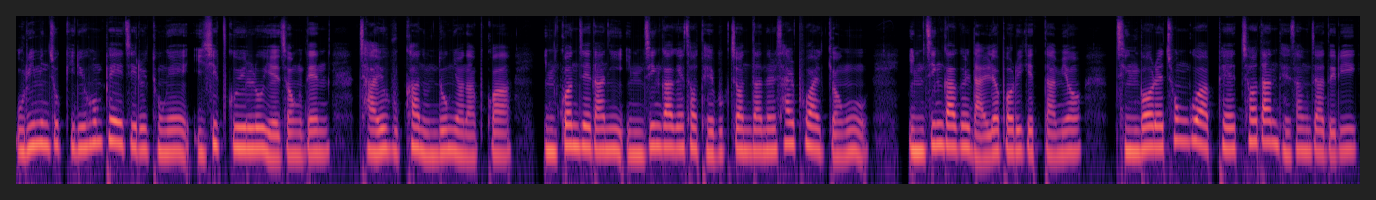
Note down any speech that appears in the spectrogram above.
우리 민족끼리 홈페이지를 통해 29일로 예정된 자유북한 운동연합과 인권재단이 임진각에서 대북전단을 살포할 경우 임진각을 날려버리겠다며 징벌의 총구 앞에 처단 대상자들이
